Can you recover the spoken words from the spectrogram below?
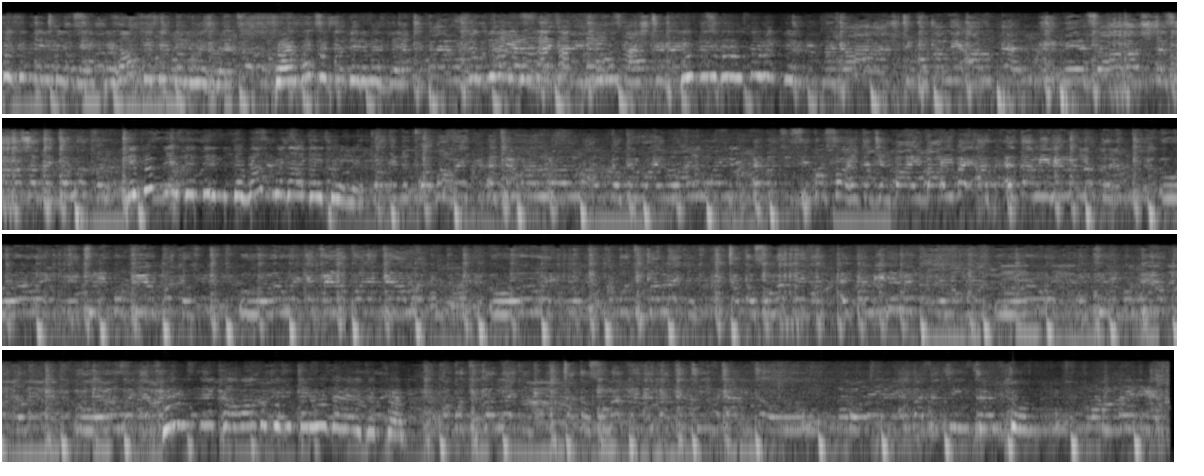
çeşitlerimizle, kebap çeşitlerimizle, çorba çeşitlerimizle, sütlü ve yöresel tatlarımızla bizleri birlikte bekliyor. Nefis lezzetlerimize bakmadan geçmeyin. Bye bye bye. Şehitlerimiz de mevcuttur.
